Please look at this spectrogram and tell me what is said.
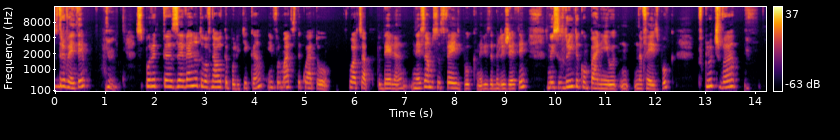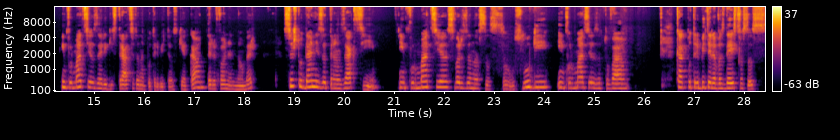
Здравейте! Според заявеното в новата политика, информацията, която WhatsApp поделя не само с Facebook, нали, забележете, но и с другите компании на Facebook, включва информация за регистрацията на потребителски акаунт, телефонен номер, също данни за транзакции, информация свързана с услуги, информация за това как потребителя въздейства с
